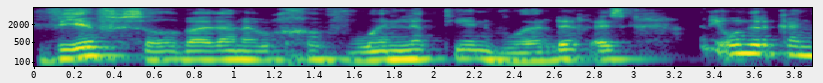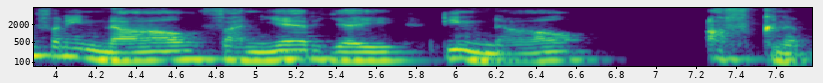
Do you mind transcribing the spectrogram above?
weefsel wat dan nou gewoonlik teenwoordig is aan die onderkant van die naal wanneer jy die naal afknip.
